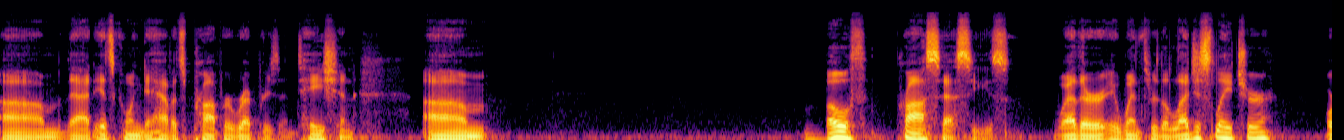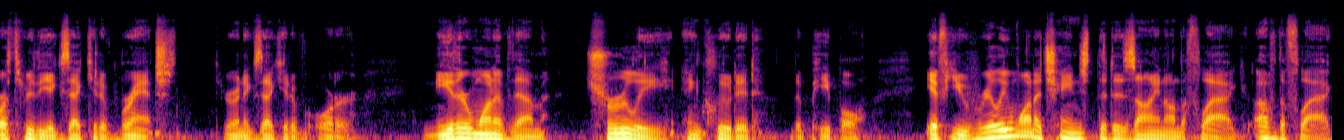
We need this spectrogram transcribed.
um, that it's going to have its proper representation. Um, both processes, whether it went through the legislature or through the executive branch through an executive order, neither one of them truly included the people. If you really want to change the design on the flag, of the flag,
